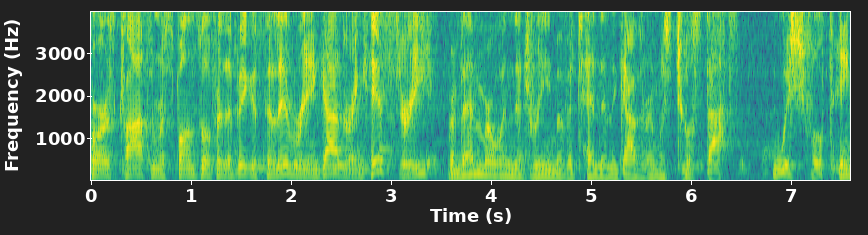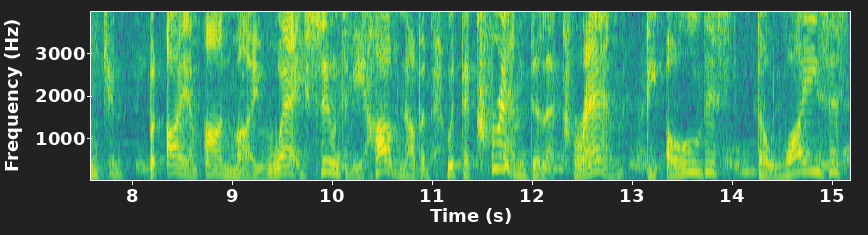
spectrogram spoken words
first class and responsible for the biggest delivery in gathering history? Remember when the dream of attending the gathering was just that? Wishful thinking. But I am on my way, soon to be hobnobbing with the creme de la creme. The oldest, the wisest,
